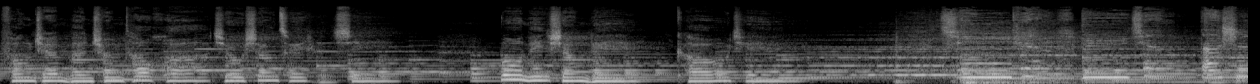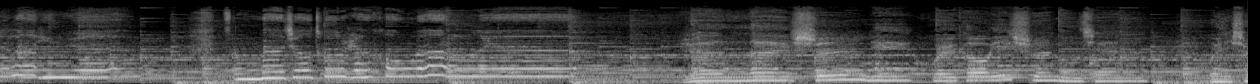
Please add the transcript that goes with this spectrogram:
风卷满城桃花，就像醉人心，莫名向你靠近。晴天雨天，打湿了姻缘，怎么就突然红了脸？是你，回头一瞬间，微笑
